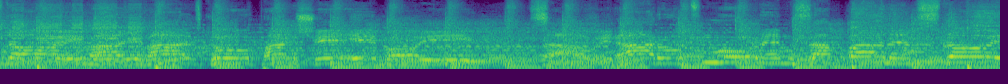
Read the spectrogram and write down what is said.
stoi Panie Waldku, pan się nie boi. Cały naród murem za panem stoi.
